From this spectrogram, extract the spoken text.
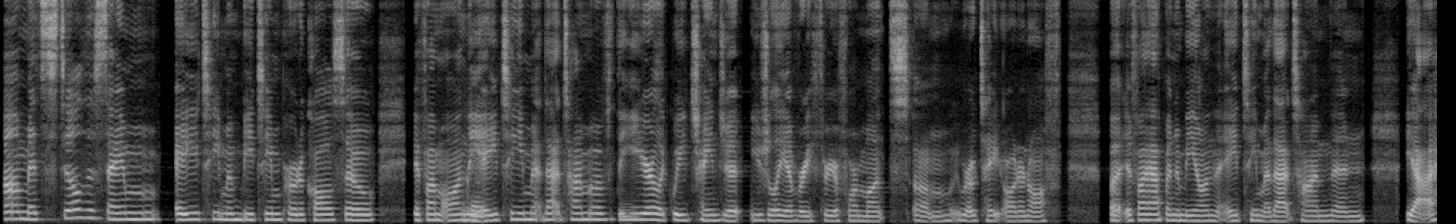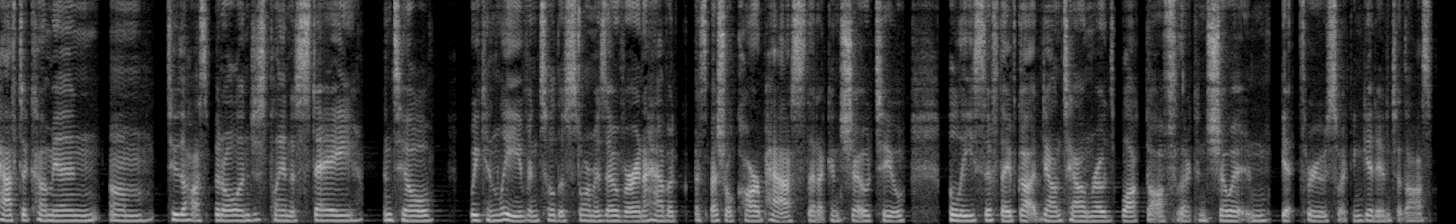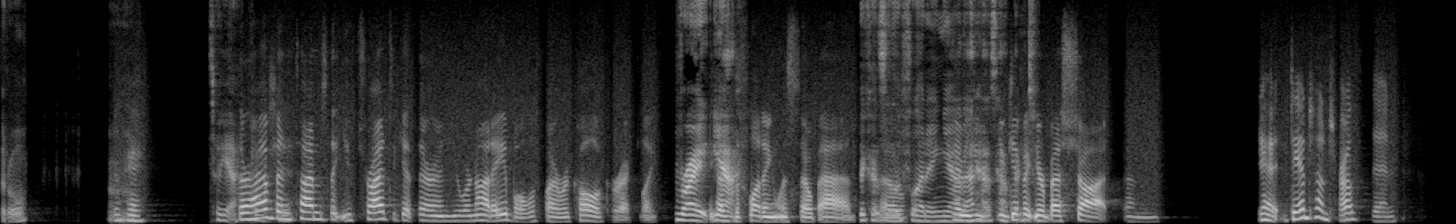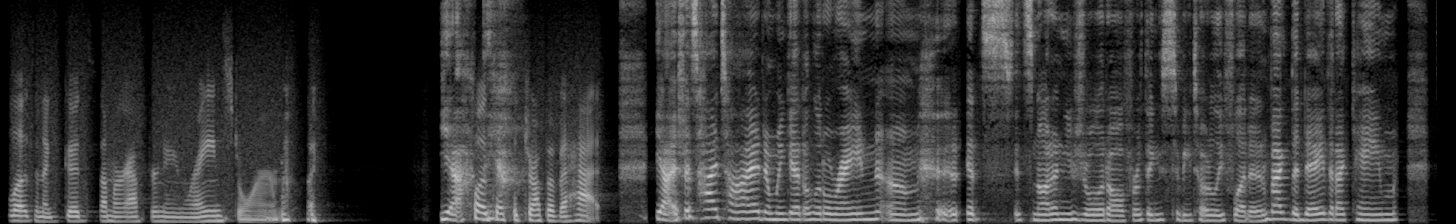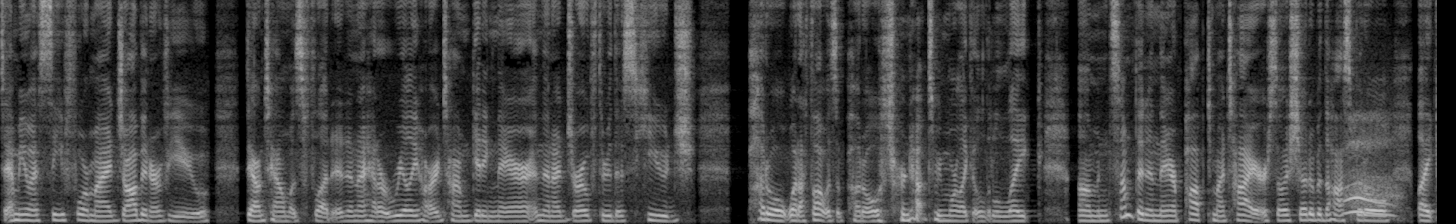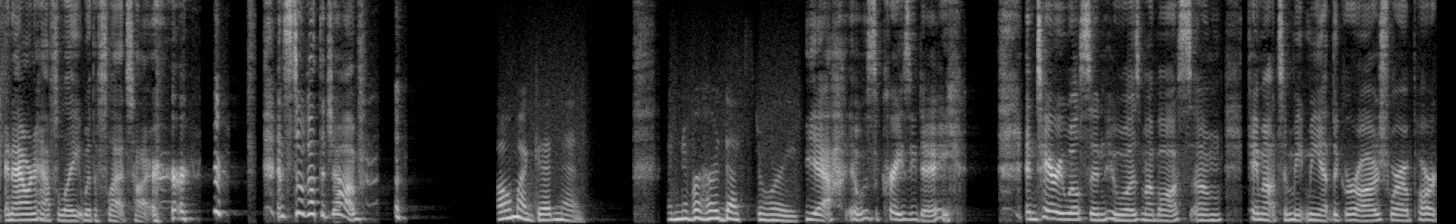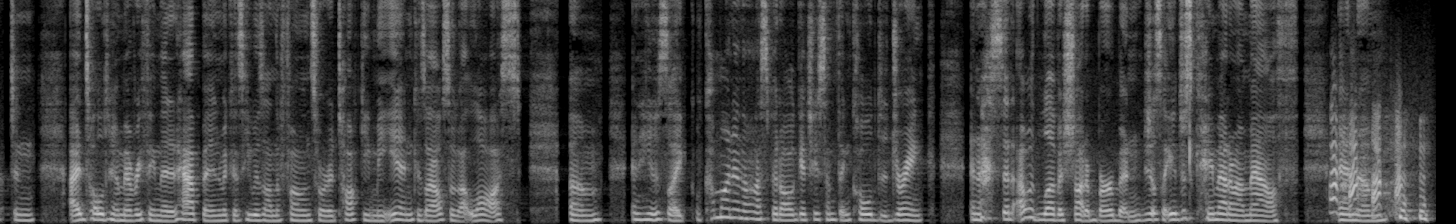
Um, it's still the same A team and B team protocol. So if I'm on the A team at that time of the year, like we change it usually every three or four months. Um, we rotate on and off. But if I happen to be on the A team at that time, then yeah, I have to come in um to the hospital and just plan to stay until we can leave until the storm is over and i have a, a special car pass that i can show to police if they've got downtown roads blocked off so that i can show it and get through so i can get into the hospital Mm-hmm. Okay. so yeah There have been Gotcha. times that you've tried to get there and you were not able, if I recall correctly, right because yeah the flooding was so bad. because So, of the flooding yeah you that you, has you happened give it your best shot, and Yeah, downtown Charleston floods in a good summer afternoon rainstorm. yeah. Floods at the drop of a hat. yeah if it's high tide and we get a little rain um it's it's not unusual at all for things to be totally flooded. In fact the day that i came to MUSC for my job interview downtown was flooded and i had a really hard time getting there. And then i drove through this huge puddle what i thought was a puddle turned out to be more like a little lake um and something in there popped my tire. So i showed up at the hospital like an hour and a half late with a flat tire and still got the job Oh my goodness. I've never heard that story. yeah it was a crazy day and Terry Wilson, who was my boss, um, came out to meet me at the garage where I parked, and I told him everything that had happened because he was on the phone, sort of talking me in because I also got lost. Um, and he was like, well, "Come on in the hospital, I'll get you something cold to drink." And I said, "I would love a shot of bourbon." Just like it just came out of my mouth, and um,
